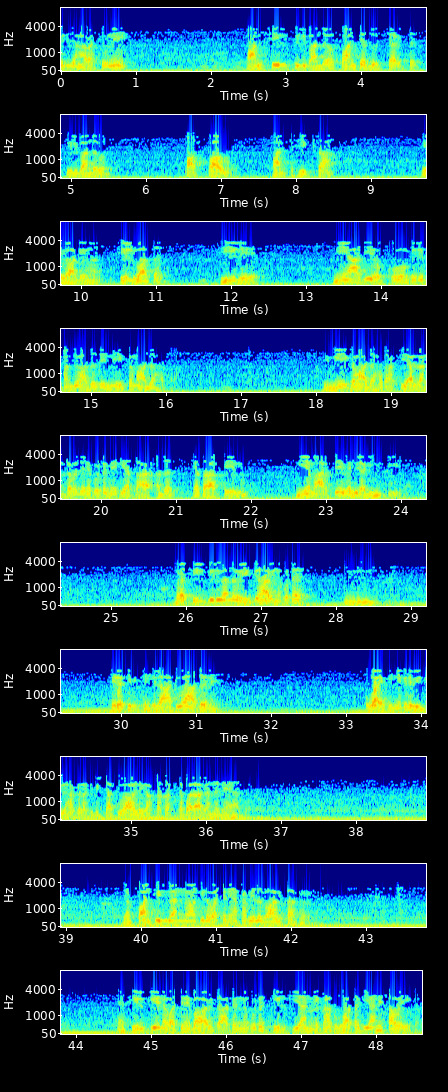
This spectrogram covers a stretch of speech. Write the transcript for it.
අපිට දැන් අවශ්‍ය උනේ පංචීල් පිළිබඳව පංච දුස්චරිත පිළිබඳව පස්පව් පංච ශික්ෂා ඒ වගේම සිල්වත සීලය මේ ආදී ඔක්කොම පිළිබඳව අද දෙන්නේ එකම අදහසක්. මේ එකම අදහසක් සියල්ලන්ටම දෙනකොට මේක යථා අද යථාර්ථයේම නියම අර්ථය වැහිලා ගින් තියෙන්නේ. මොකද සිල් පිළිබඳව විග්‍රහ වෙනකොට පෙරතිවිච්ච හිලාටුව අද නැහැ. ඔවා එකින් එකට විග්‍රහ කරලා තිබිච්ච අටුවාවල් එකක් අතකට බලාගන්න නෑ අද. දැන් පන්සිල් ගන්නවා කියලා වචනයක් අපි අද භාවිතා කරනවා. දැන් සිල් කියන වචනේ භාවිතා කරනකොට සිල් කියන්නේ එකක් වත කියන්නේ තව එකක්.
